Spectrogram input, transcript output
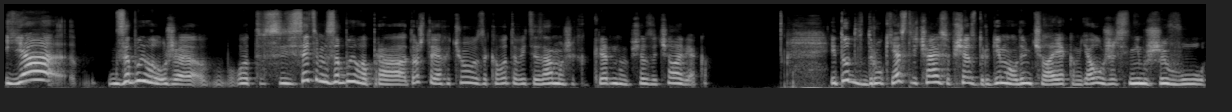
Я забыла уже, вот в связи с этим забыла про то, что я хочу за кого-то выйти замуж и конкретно вообще за человека. И тут вдруг я встречаюсь вообще с другим молодым человеком, я уже с ним живу,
